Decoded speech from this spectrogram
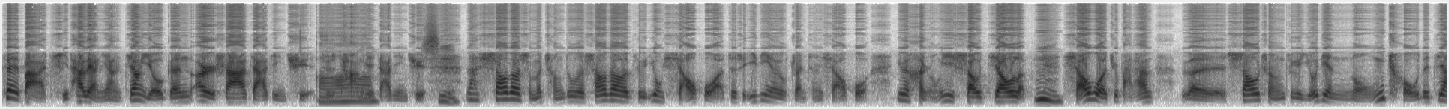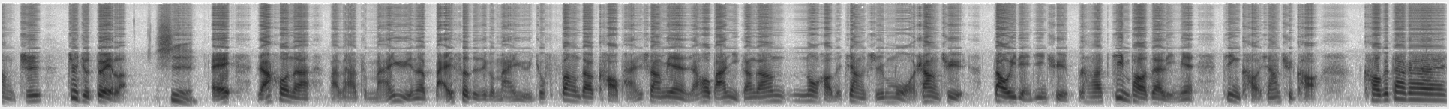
再把其他两样酱油跟二砂加进去，就是糖也加进去。是。那烧到什么程度呢？烧到这个用小火，这是一定要转成小火，因为很容易烧焦了。嗯。小火就把它呃烧成这个有点浓稠的酱汁，这就对了。是。哎，然后呢，把它的鳗鱼呢，白色的这个鳗鱼就放到烤盘上面，然后把你刚刚弄好的酱汁抹上去。倒一点进去，让它浸泡在里面，进烤箱去烤，烤个大概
